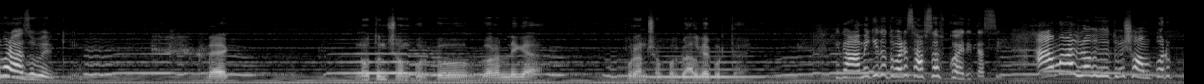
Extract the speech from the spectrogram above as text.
আবার আজবের কি? দেখ নতুন সম্পর্ক গড়ার লেগা পুরান সম্পর্ক আলগা করতে হয়। কিন্তু আমি কিন্তু তোমার সাফ সাফ করে দিতাছি। আমার লগে যদি তুমি সম্পর্ক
